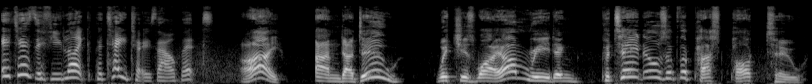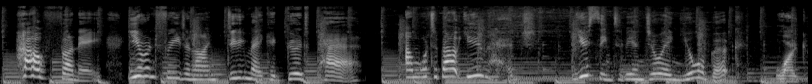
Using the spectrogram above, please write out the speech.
it is if you like potatoes, Albert. Aye, and I do. Which is why I'm reading Potatoes of the Past Part 2. How funny. You and Friedeline do make a good pair. And what about you, Hedge? You seem to be enjoying your book. Like,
